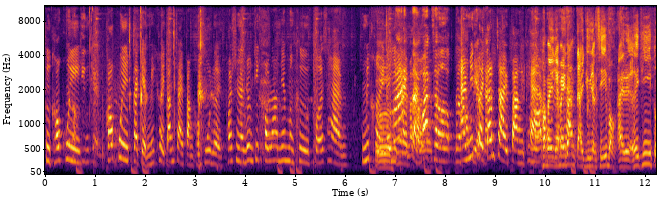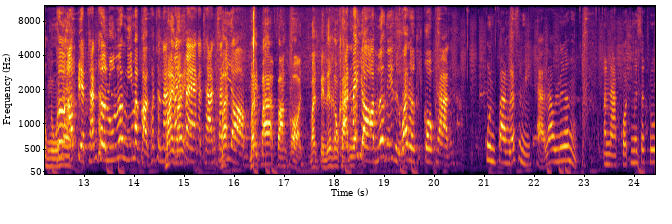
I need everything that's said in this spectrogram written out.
คือเขาคุยกินเก่งเขาคุยแต่เกดไม่เคยตั้งใจฟังเขาพูดเลย เพราะฉะนั้นเรื่องที่เขาเล่าเนี่ยมันคือ first hand ไม่เคยได้ยินไม่อะไรมาแต่ก่อนว่าเลยเธอเธออันไม่เคยตั้งใจฟังแขทำไมยังไม่ตั้งใจอยู่อย่างชี้บอกไอ้เลยเอ้ยที่ตรงนู้นเธอนะเอาเปรียบฉันเธอรู้เรื่องนี้มาก่อนเพราะฉะนั้นไม่ไม่ ไม่แฟร์กับฉันฉันไม่ยอม ไม่ป้าฟังก่อนมันเป็นเรื่องเขาฉันไม่ยอมเรื่องนี้ถือว่าเธอโกงฉัน คุณฟังรัศมีแขเล่าเรื่องอนาคตเมื่อสักครู่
